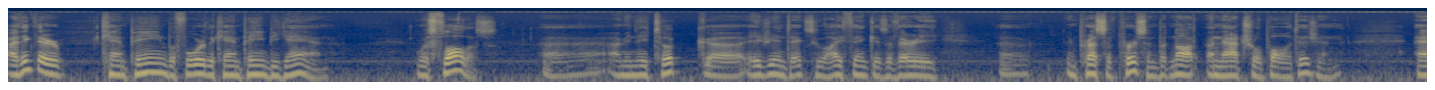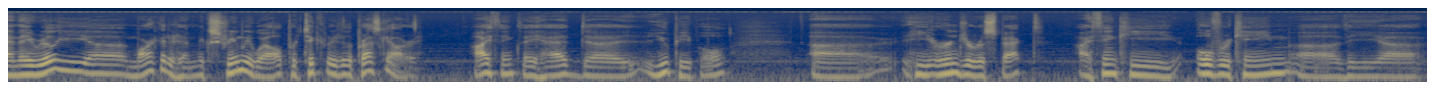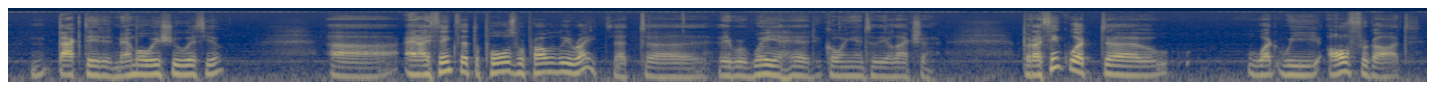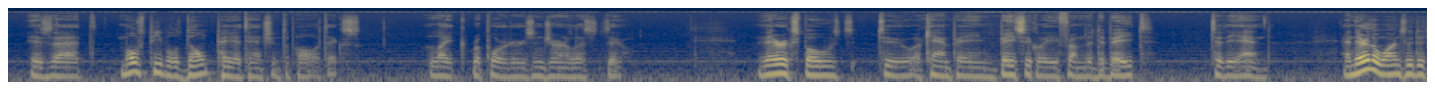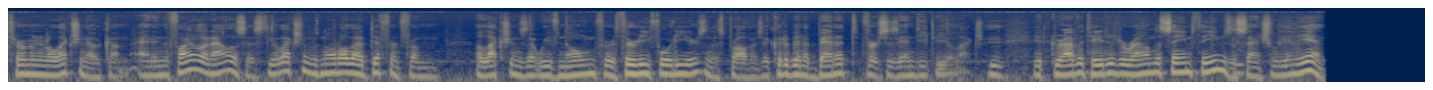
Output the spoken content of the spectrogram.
I think their campaign before the campaign began was flawless. Uh, I mean, they took uh, Adrian Dix, who I think is a very uh, impressive person, but not a natural politician, and they really uh, marketed him extremely well, particularly to the press gallery. I think they had uh, you people. Uh, he earned your respect. I think he overcame the backdated memo issue with you. Uh, and I think that the polls were probably right, that uh, they were way ahead going into the election. But I think what, uh, what we all forgot is that most people don't pay attention to politics like reporters and journalists do. They're exposed to a campaign basically from the debate to the end. And they're the ones who determine an election outcome. And in the final analysis, the election was not all that different from elections that we've known for 30, 40 years in this province. It could have been a Bennett versus NDP election. Mm. It gravitated around the same themes, mm. essentially, in the end.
